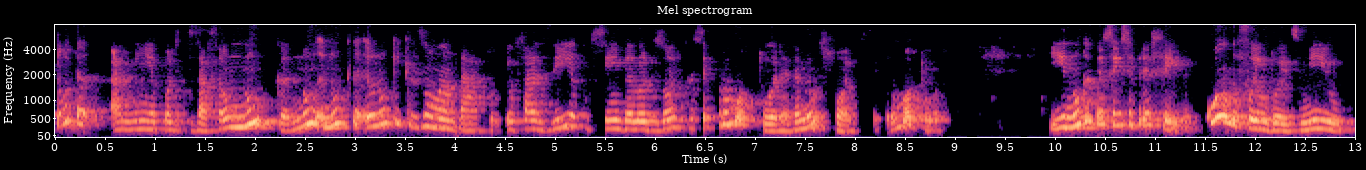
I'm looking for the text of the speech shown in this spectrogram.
toda a minha politização nunca, nunca, eu nunca quis um mandato. Eu fazia cursinho em Belo Horizonte para ser promotora, era meu sonho, ser promotora. E nunca pensei em ser prefeita. Quando foi em 2000,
